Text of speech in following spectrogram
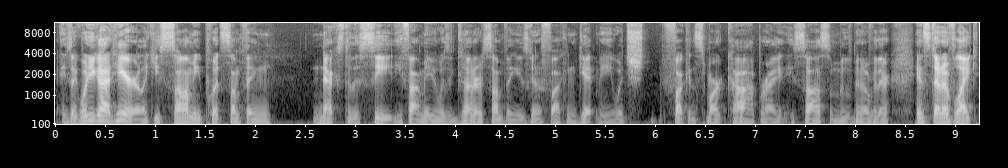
And he's like, "What do you got here?" Like he saw me put something next to the seat. He thought maybe it was a gun or something. He's gonna fucking get me. Which fucking smart cop, right? He saw some movement over there. Instead of like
